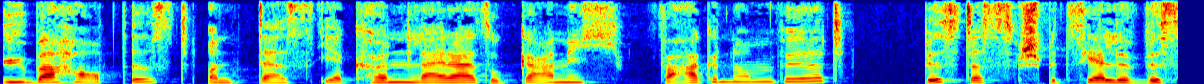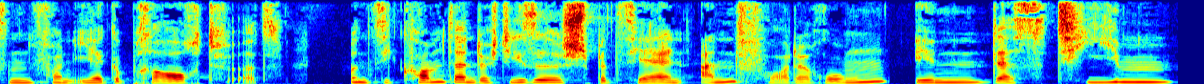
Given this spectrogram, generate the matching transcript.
überhaupt ist und dass ihr Können leider so gar nicht wahrgenommen wird, bis das spezielle Wissen von ihr gebraucht wird. Und sie kommt dann durch diese speziellen Anforderungen in das Team,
